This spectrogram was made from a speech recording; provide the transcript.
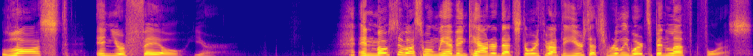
Lost in your failure. And most of us, when we have encountered that story throughout the years, that's really where it's been left for us.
